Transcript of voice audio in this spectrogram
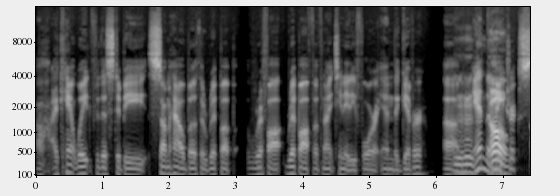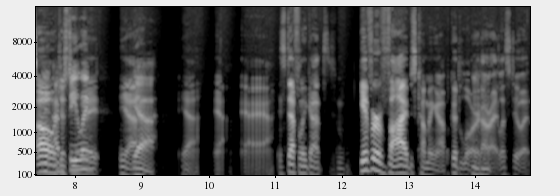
Oh, I can't wait for this to be somehow both a rip up, riff off, rip off of 1984 and The Giver, um, Mhm. and The oh, Matrix. Oh, I'm just you feeling. wait. Yeah, Yeah. yeah, yeah, yeah. It's definitely got some giver vibes coming up. Good lord! Mhm. All right, let's do it.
